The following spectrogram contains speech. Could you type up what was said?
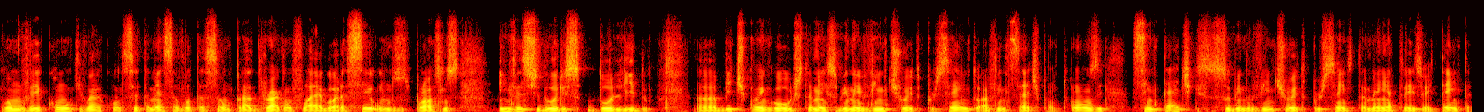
vamos ver como que vai acontecer também essa votação para Dragonfly agora ser um dos próximos investidores do Lido. Uh, Bitcoin Gold também subindo em 28% a 27,11%, Synthetics subindo 28% também a 3,80%,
